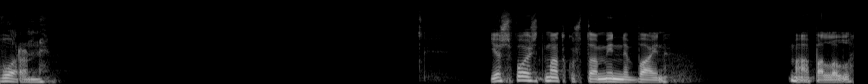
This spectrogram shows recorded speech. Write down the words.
Vuoronne. Jos voisit matkustaa minne vain maapallolla,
